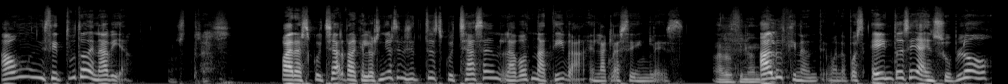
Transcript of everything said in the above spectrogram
a un instituto de Navia. Ostras. Para escuchar, para que los niños del instituto escuchasen la voz nativa en la clase de inglés. Alucinante. Alucinante. Bueno, pues entonces ella en su blog,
